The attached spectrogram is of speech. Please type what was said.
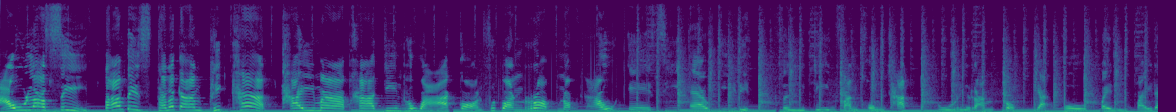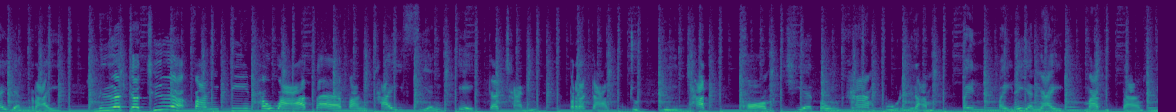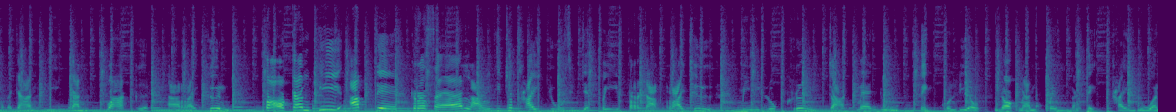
เอาล่ะสิ ตามติดสถานการณ์พลิกคาด ไทยมาพาจีนผวาก่อนฟุตบอลรอบน็อกเอาท์ ACL Elite สื่อจีนฟันธงชัด บุรีรัมตกยะโฮเป็นไปได้อย่างไร เนื้อจะเชื่อฝั่งจีนผวา แต่ฝั่งไทยเสียงเอกฉัน ประกาศจุดยืนชัด พร้อมเชียร์ตรงข้ามบุรีรัมย์เป็นไปได้ยังไงมาติดตามสถานการณ์นี้กันว่าเกิดอะไรขึ้น ต่อกันที่อัปเดตกระแสหลังทีมชาติไทยยู17 ปีประกาศรายชื่อ มีลูกครึ่งจากแมนยูติดคนเดียว นอกนั้นเป็นนักเตะไทยล้วน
